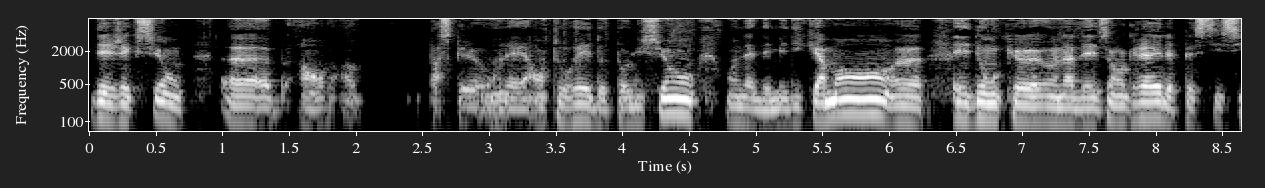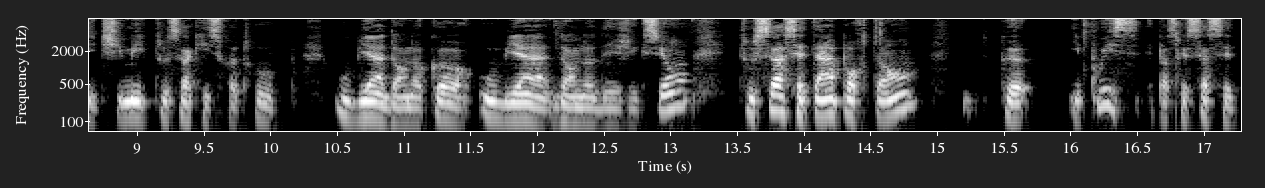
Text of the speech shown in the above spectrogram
déjections euh, en, parce qu'on est entouré de pollution, on a des médicaments, euh, et donc euh, on a des engrais, des pesticides chimiques, tout ça qui se retrouve ou bien dans nos corps ou bien dans nos déjections. Tout ça, c'est important que puissent, parce que ça c'est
